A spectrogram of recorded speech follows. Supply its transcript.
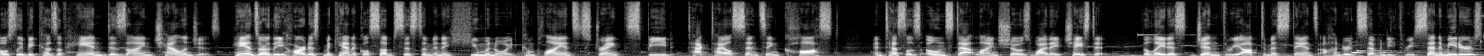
mostly because of hand design challenges. Hands are the hardest mechanical subsystem in a humanoid. Compliance, strength, speed, tactile sensing, cost, and Tesla's own stat line shows why they chased it. The latest Gen 3 Optimus stands 173 centimeters,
